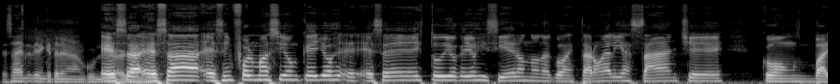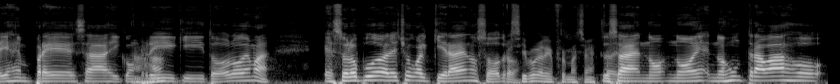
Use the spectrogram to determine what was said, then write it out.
Esa gente tiene que tener algún Esa, esa, esa información que ellos, e- ese estudio que ellos hicieron donde conectaron a Elías Sánchez con varias empresas y con Ajá. Ricky y todo lo demás. Eso lo pudo haber hecho cualquiera de nosotros. Sí, porque la información está ahí. sabes, no, no, es, no es un trabajo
